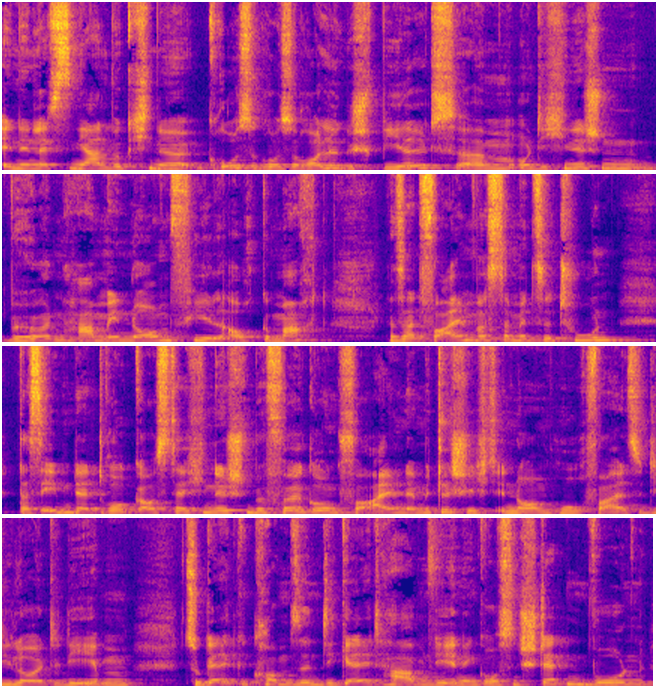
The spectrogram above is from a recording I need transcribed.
in den letzten Jahren wirklich eine große, große Rolle gespielt. Ähm, und die chinesischen Behörden haben enorm viel auch gemacht. Das hat vor allem was damit zu tun, dass eben der Druck aus der chinesischen Bevölkerung, vor allem der Mittelschicht, enorm hoch war. Also die Leute, die eben zu Geld gekommen sind, die Geld haben, die in den großen Städten wohnen,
